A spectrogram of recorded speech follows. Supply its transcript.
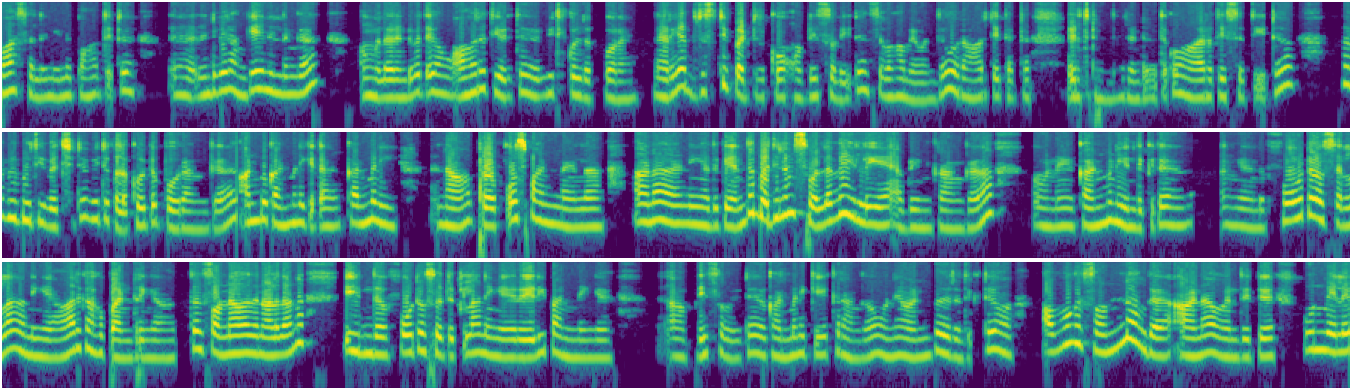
வாசல்ல நின்று பார்த்துட்டு ரெண்டு பேரும் அங்கேயே நில்லுங்க. உங்களை ரெண்டு பேர்த்தையும் ஆரத்தி எடுத்து வீட்டுக்குள்ள போறேன். நிறைய திருஷ்டி பட்டிருக்கோம் அப்படின்னு சொல்லிட்டு சிவகாமி வந்து ஒரு ஆரத்தி தட்டை எடுத்துட்டு வந்து ரெண்டு பேருக்கும் ஆரத்தி சுத்திட்டு விபூதி வச்சுட்டு வீட்டுக்குள்ள கூட்டு போறாங்க. அன்பு கண்மணி கிட்ட கண்மணி நான் ப்ரப்போஸ் பண்ணல ஆனா நீ அதுக்கு எந்த பதிலும் சொல்லவே இல்லையே அப்படின்றாங்க. உன்னை கண்மணி இருந்துக்கிட்டு அங்க இந்த போட்டோஸ் எல்லாம் நீங்க யாருக்காக பண்றீங்க? அத்தை சொன்னதுனால தானே இந்த போட்டோஸ் எடுக்கலாம். நீங்க ரெடி பண்ணீங்க அப்படி சொல்லிட்டு கண்மணி கேட்குறாங்க உடனே அன்பு இருந்துக்கிட்டு அவங்க சொன்னாங்க. ஆனா வந்துட்டு உண்மையிலே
